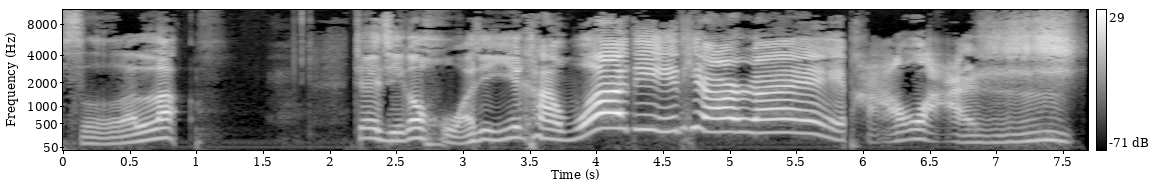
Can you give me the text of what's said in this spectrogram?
死了。这几个伙计一看，我的天儿哎，跑啊！日。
